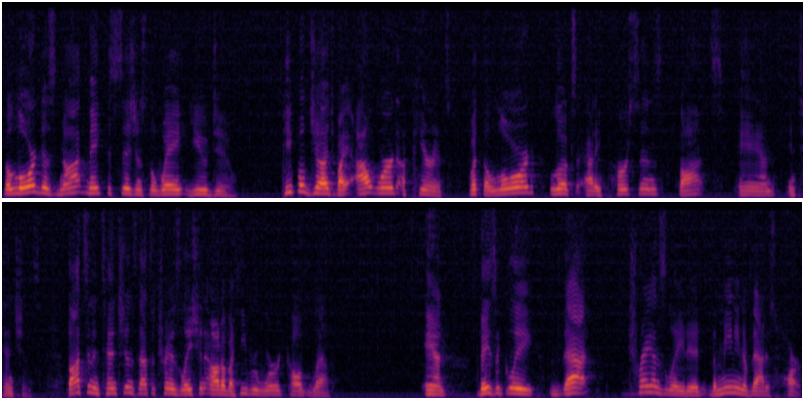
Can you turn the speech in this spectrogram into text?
The Lord does not make decisions the way you do. People judge by outward appearance, but the Lord looks at a person's thoughts and intentions. Thoughts and intentions, that's a translation out of a Hebrew word called leb. And basically, that translated, the meaning of that is heart.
